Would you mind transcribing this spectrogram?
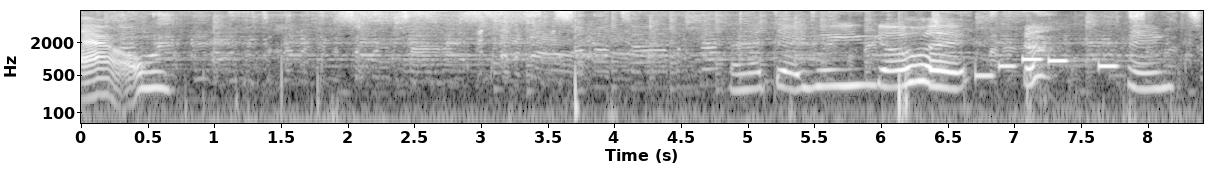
Ow. I'm not there where you going. Thanks.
